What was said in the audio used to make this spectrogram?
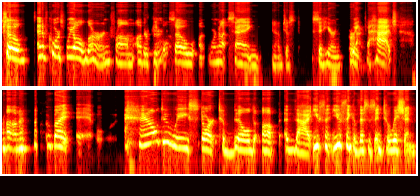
so, and of course we all learn from other Mhm. people. So uh, we're not saying, you know, just sit here and wait to hatch. Um, but uh, how do we start to build up that you think you think of this as intuition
